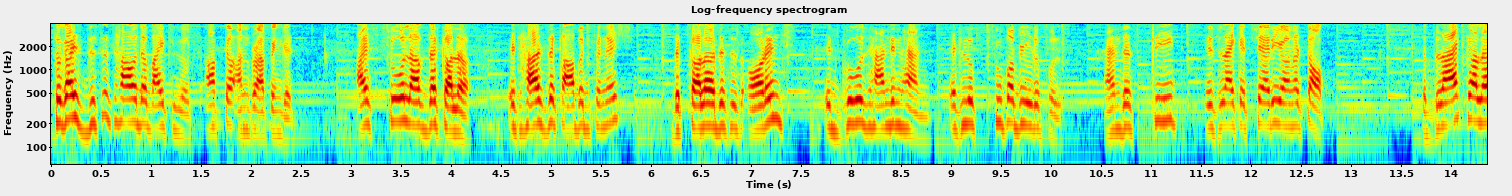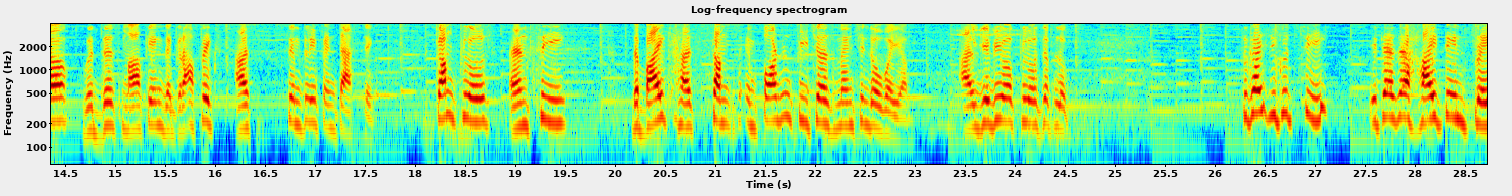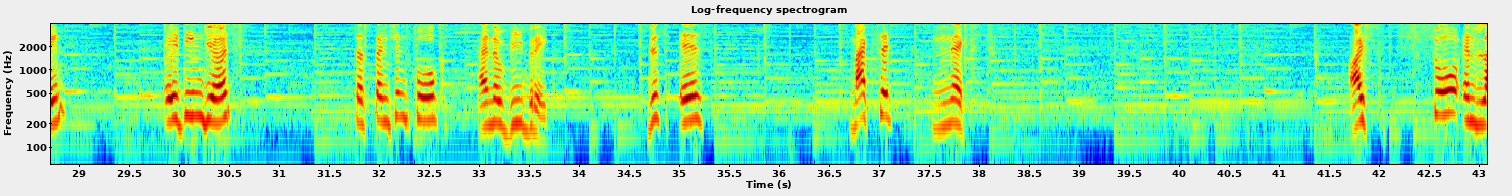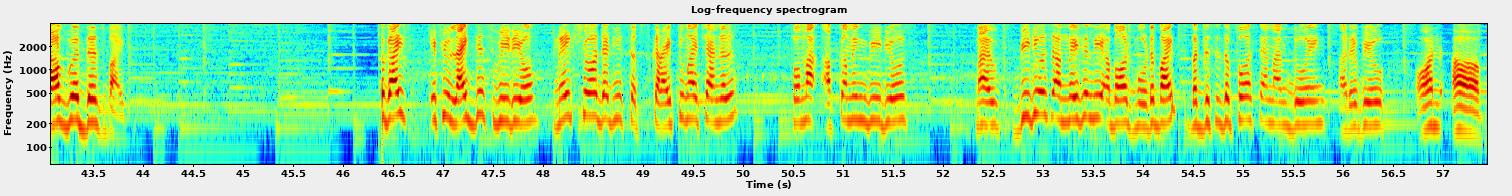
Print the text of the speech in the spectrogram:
So guys, this is how the bike looks after unwrapping it. I so love the color. It has the carbon finish. The color, this is orange. It goes hand in hand. It looks super beautiful. And the seat is like a cherry on a top. The black color with this marking, the graphics are simply fantastic. Come close and see the bike has some important features mentioned over here. I'll give you a close-up look. So guys, you could see it has a hi-ten frame 18 gears, suspension fork and a V-brake. This is Maxit Next. I'm so in love with this bike. So guys, if you like this video, make sure that you subscribe to my channel for my upcoming videos. My videos are majorly about motorbikes, but this is the first time I'm doing a review on a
